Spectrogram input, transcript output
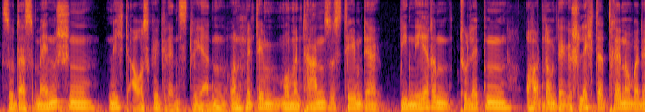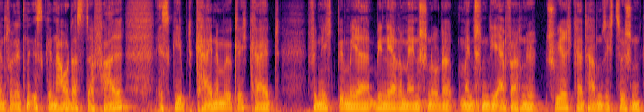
sodass Menschen nicht ausgegrenzt werden? Und mit dem momentanen System der binären Toilettenordnung, der Geschlechtertrennung bei den Toiletten ist genau das der Fall. Es gibt keine Möglichkeit für nicht binäre Menschen oder Menschen, die einfach eine Schwierigkeit haben, sich zwischen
